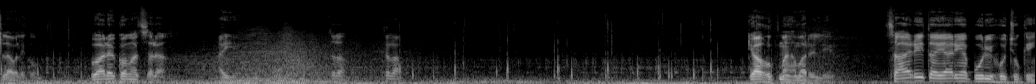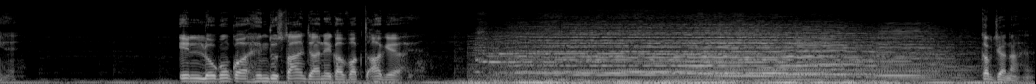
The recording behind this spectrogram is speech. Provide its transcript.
अस्सलाम वालेकुम वालेकुम अस्सलाम आइए चलो चला क्या हुक्म है हमारे लिए? सारी तैयारियाँ पूरी हो चुकी हैं। इन लोगों का हिंदुस्तान जाने का वक्त आ गया है। कब जाना है?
